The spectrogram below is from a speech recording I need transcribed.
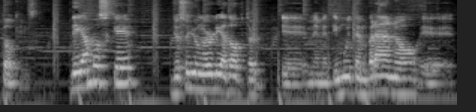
tokens. Digamos que yo soy un early adopter, eh, me metí muy temprano, eh,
